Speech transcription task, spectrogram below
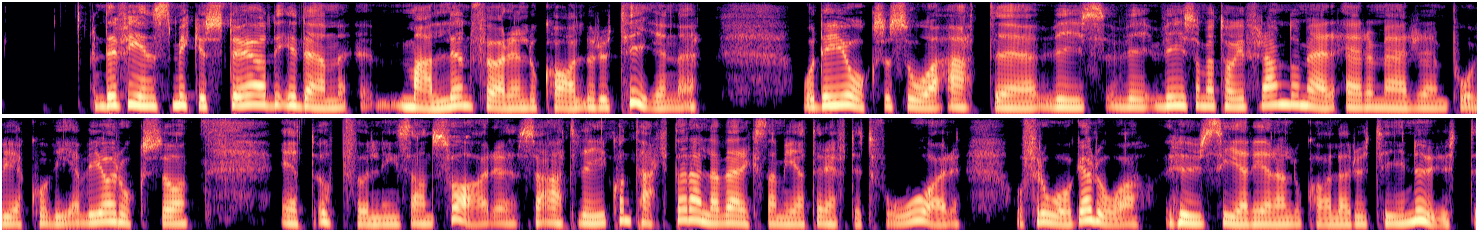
det finns mycket stöd i den mallen för en lokal rutin. Och det är ju också så att eh, vi, vi, vi som har tagit fram de här RMR på VKV, vi har också ett uppföljningsansvar så att vi kontaktar alla verksamheter efter två år och frågar då hur ser er lokala rutin ut?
